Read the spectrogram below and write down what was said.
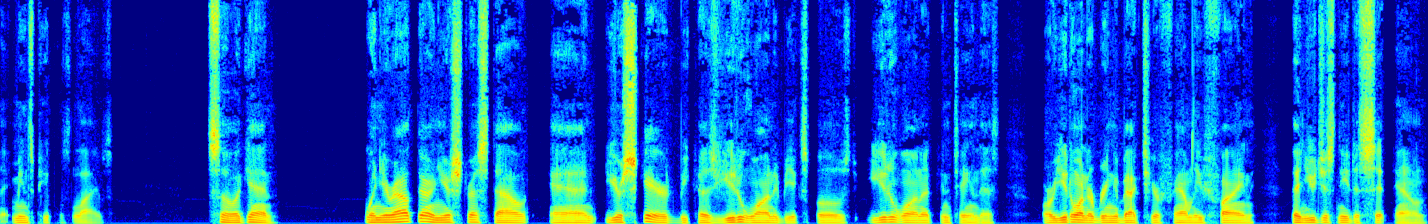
it means people's lives. So again, when you're out there and you're stressed out and you're scared because you don't want to be exposed, you don't want to contain this or you don't want to bring it back to your family, fine, then you just need to sit down.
